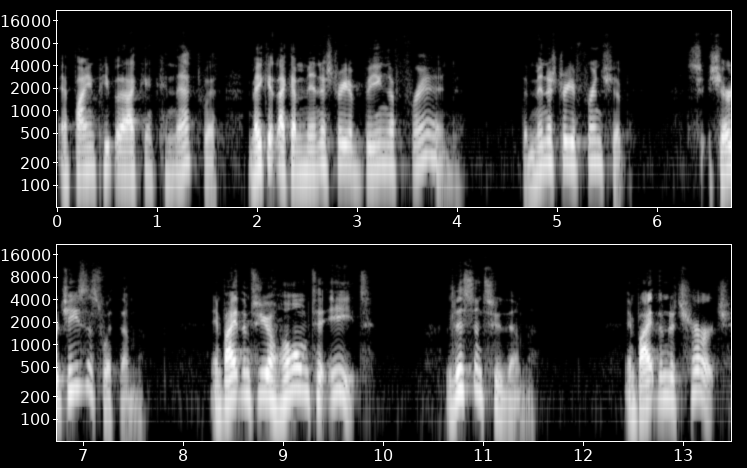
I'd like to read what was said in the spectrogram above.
and find people that I can connect with. Make it like a ministry of being a friend, the ministry of friendship. Share Jesus with them. Invite them to your home to eat. Listen to them. Invite them to church.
